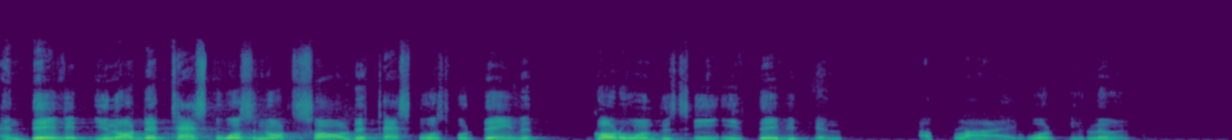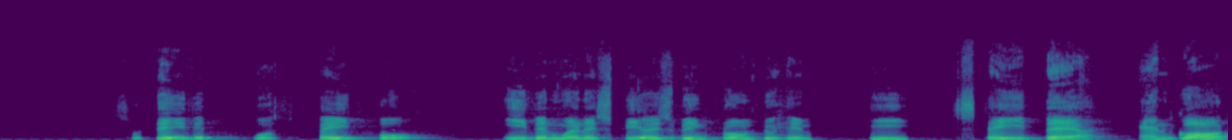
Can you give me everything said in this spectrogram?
And David, you know, the test was not Saul, the test was for David. God wanted to see if David can apply what he learned. So David was faithful. Even when a spear is being thrown to him, he stayed there and God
